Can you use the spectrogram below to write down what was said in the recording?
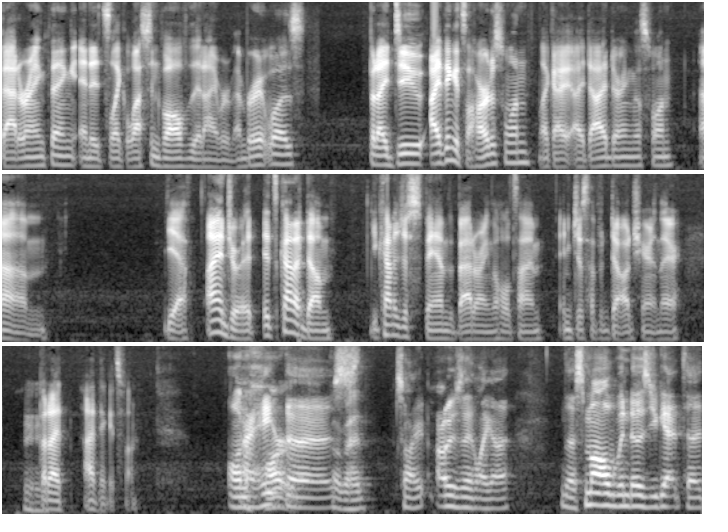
batarang thing, and it's like less involved than I remember it was but I do. I think it's the hardest one. Like I, I died during this one. Um, yeah, I enjoy it. It's kind of dumb. You kind of just spam the batarang the whole time, and you just have to dodge here and there. Mhm. But I, I think it's fun. On I hate hard. the Oh, go ahead. sorry, I was saying like a the small windows you get to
